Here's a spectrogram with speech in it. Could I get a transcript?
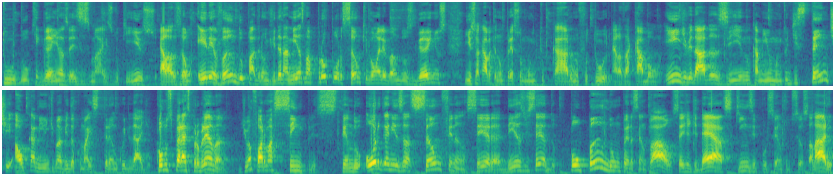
tudo o que ganham, às vezes mais do que isso. Elas vão elevando o padrão de vida na mesma proporção que vão elevando os ganhos e isso acaba tendo um preço muito caro no futuro. Elas acabam endividadas e num caminho muito distante ao caminho de uma vida com mais tranquilidade. Como superar esse problema? De uma forma simples, tendo organização financeira desde cedo, poupando um percentual, seja de 10, 15, 15% do seu salário,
